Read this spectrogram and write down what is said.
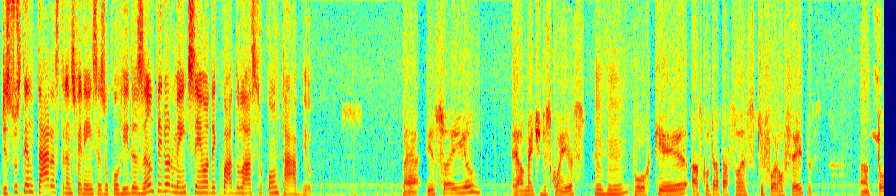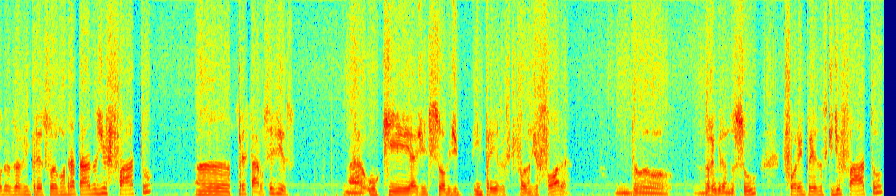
de sustentar as transferências ocorridas anteriormente sem o adequado lastro contábil. É, isso aí eu realmente desconheço, uhum. porque as contratações que foram feitas, uh, todas as empresas foram contratadas, de fato uh, prestaram serviço. Né? O que a gente soube de empresas que foram de fora do, do Rio Grande do Sul foram empresas que de fato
